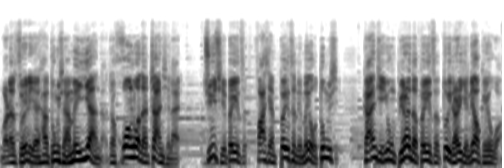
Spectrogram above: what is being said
我这嘴里还东西还没咽呢，就慌乱的站起来，举起杯子，发现杯子里没有东西，赶紧用别人的杯子兑点饮料给我，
